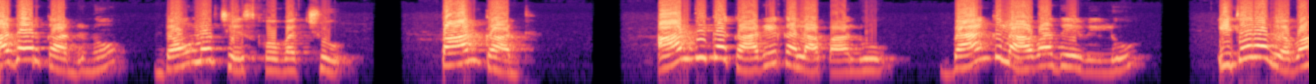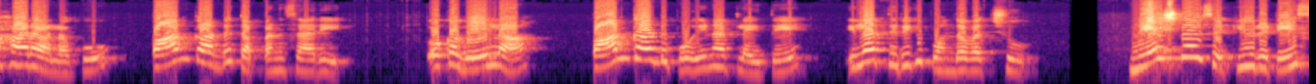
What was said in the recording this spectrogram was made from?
ఆధార్ కార్డును డౌన్లోడ్ చేసుకోవచ్చు. PAN card. ఆర్థిక కార్యకలాపాలు బ్యాంకు లావాదేవీలు ఇతర వ్యవహారాలకు పాన్ కార్డు తప్పనిసరి. ఒకవేళ పాన్ కార్డు పోయినట్లయితే ఇలా తిరిగి పొందవచ్చు. National securities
